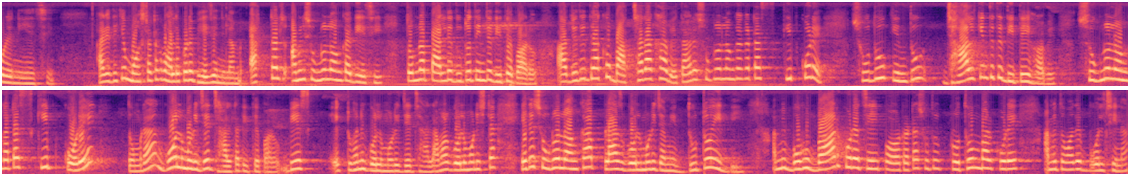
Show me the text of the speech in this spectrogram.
করে নিয়েছি। আর এদিকে মশলাটাকে ভালো করে ভেজে নিলাম। একটা আমি শুকনো লঙ্কা দিয়েছি। তোমরা পারলে দুটো তিনটে দিতে পারো। আর যদি দেখো বাচ্চারা খাবে, তাহলে শুকনো লঙ্কাটা স্কিপ করে শুধু কিন্তু ঝাল কিন্তু এতে দিতেই হবে। শুকনো লঙ্কাটা স্কিপ করে তোমরা গোলমরিচের ঝালটা দিতে পারো। বেশ একটুখানি গোলমরিচের ঝাল। আমার গোলমরিচটা, এতে শুকনো লঙ্কা প্লাস গোলমরিচ আমি দুটোই দিই। আমি বহুবার করেছি এই পরোটাটা, শুধু প্রথমবার করে আমি তোমাদের বলছি না।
